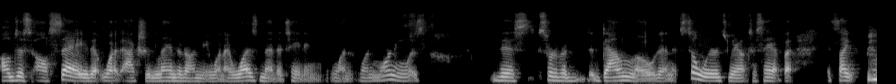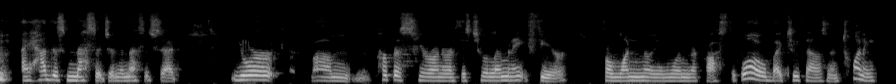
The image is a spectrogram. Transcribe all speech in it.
I'll just I'll say that what actually landed on me when I was meditating one one morning was this sort of a download, and it still weirds me out to say it, but it's like I had this message, and the message said, "Your um, purpose here on earth is to eliminate fear from one million women across the globe by 2020,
